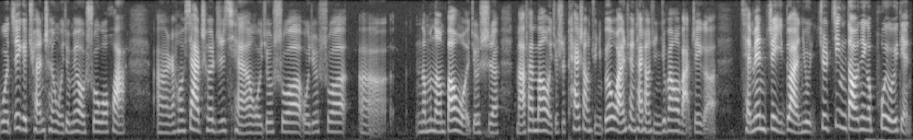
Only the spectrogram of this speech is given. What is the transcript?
我这个全程我就没有说过话啊，然后下车之前我就说我就说啊，能不能帮我就是麻烦帮我就是开上去，你不用完全开上去，你就帮我把这个。前面这一段就就进到那个坡有一点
